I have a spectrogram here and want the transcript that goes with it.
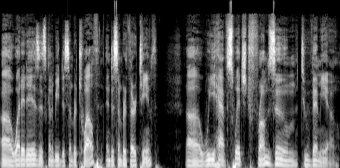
Uh, what it is, it's going to be December 12th and December 13th. Uh, we have switched from Zoom to Vimeo.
